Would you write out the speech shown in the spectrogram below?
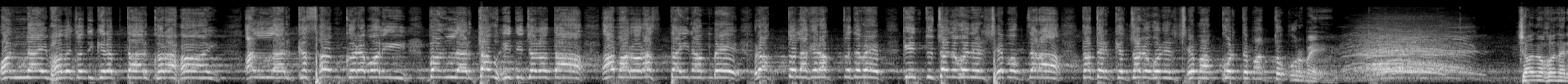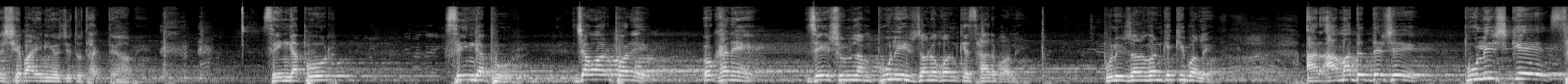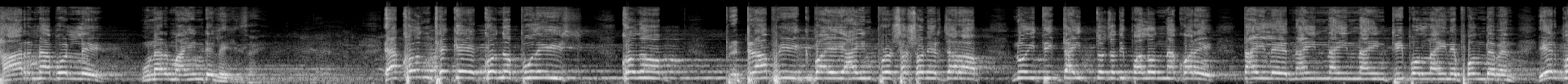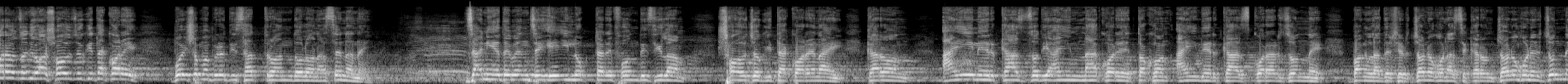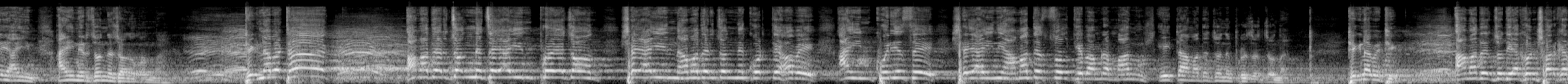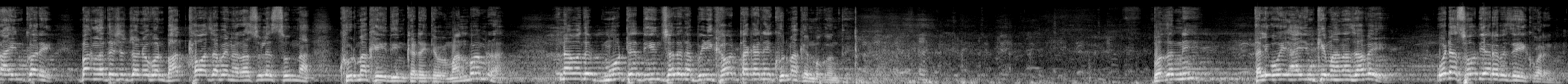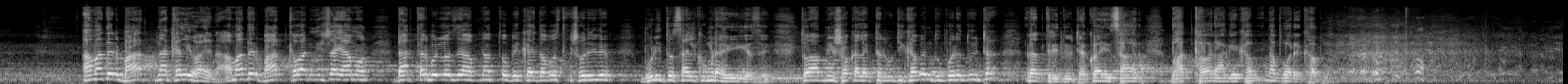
অন্যায় ভাবে যদি গ্রেপ্তার করা হয়, আল্লাহর কসম করে বলি, বাংলার তাওহিদি জনতা আবারও রাস্তায় নামবে, রক্ত লাগে রক্ত দেবে, কিন্তু জনগণের সেবক যারা, তাদেরকে জনগণের সেবা করতে বাধ্য করবে। জনগণের সেবায় নিয়োজিত থাকতে হবে। সিঙ্গাপুর সিঙ্গাপুর যাওয়ার পরে ওখানে যে শুনলাম পুলিশ জনগণকে স্যার বলে। পুলিশ জনগণকে কি বলে? আর আমাদের দেশে পুলিশকে সার না বললে ওনার মাইন্ডে লেগে যায়। এখন থেকে কোন পুলিশ, কোন ট্রাফিক বা এই আইন প্রশাসনের যারা নৈতিক দায়িত্ব যদি পালন না করে, তাইলে নাইন নাইন নাইন ট্রিপল নাইনে ফোন দেবেন। এরপরেও যদি অসহযোগিতা করে, বৈষম্য বিরোধী ছাত্র আন্দোলন আছে না নাই? জানিয়ে দেবেন যে এই লোকটারে ফোন দিছিলাম, সহযোগিতা করে নাই। কারণ আইনের কাজ যদি আইন না করে, তখন আইনের কাজ করার জন্যে বাংলাদেশের জনগণ আছে, কারণ জনগণের জন্যই আইন, আইনের জন্য জনগণ না ঠিক না ঠিক? আমাদের জন্য যে আইন প্রয়োজন, সেই আইন আমাদের জন্য করতে হবে। আইন করিয়েছে সেই আইনই আমাদের চলতে হবে। আমরা মানুষ, এটা আমাদের জন্য প্রযোজ্য না। ঠিক না ঠিক? আমাদের যদি এখন সরকার আইন করে, বাংলাদেশের জনগণ ভাত খাওয়া যাবে না, রাসুলের সুন্না খুরমা খেয়ে দিন কাটাইতে হবে। মানবো আমরা? না, আমাদের মোটে দিন চলে না, বিড়ি খাওয়ার টাকা নেই, খুরমা কিনবো কোন থেকে? বোঝেননি? তাহলে ওই আইন কি মানা যাবে? ওটা সৌদি আরবে যেই করেন। আমাদের ভাত না খালি হয় না। আমাদের ভাত খাওয়ার নিশায় এমন। ডাক্তার বলল যে, আপনার তো বেকায়দ অবস্থা, শরীরের ভুড়ি তো চাল কুমড়া হয়ে গেছে। তো আপনি সকালে একটা রুটি খাবেন, দুপুরে দুইটা, রাত্রি দুইটা। কয়, স্যার, ভাত খাওয়ার আগে খাব না পরে খাব?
